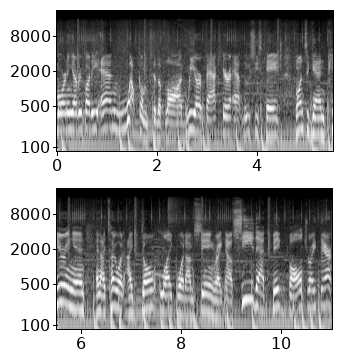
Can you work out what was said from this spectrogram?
morning everybody and welcome to the vlog. We are back here at Lucy's cage once again peering in and I tell you what, I don't like what I'm seeing right now. See that big bulge right there?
